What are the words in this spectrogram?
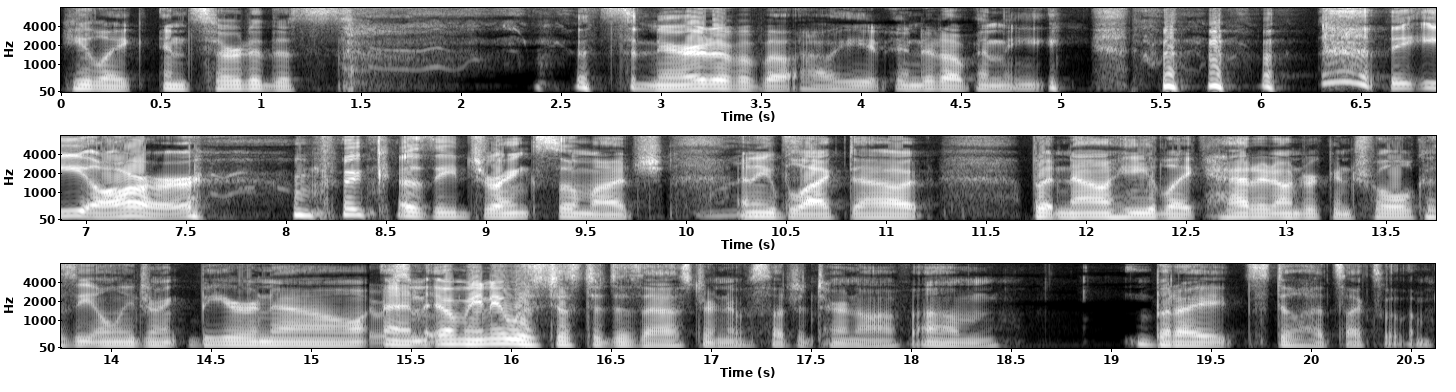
he like inserted this this narrative about how he ended up in the the ER because he drank so much and he blacked out but now he like had it under control because he only drank beer now and some- i mean it was just a disaster and it was such a turnoff. um but i still had sex with him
